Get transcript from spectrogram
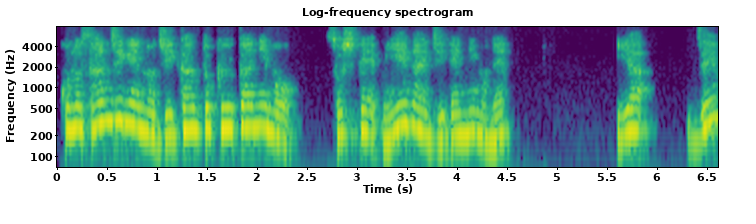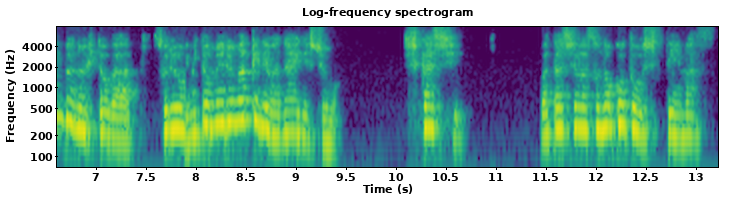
この三次元の時間と空間にも、そして見えない次元にもね。いや、全部の人がそれを認めるわけではないでしょう。しかし、私はそのことを知っています。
